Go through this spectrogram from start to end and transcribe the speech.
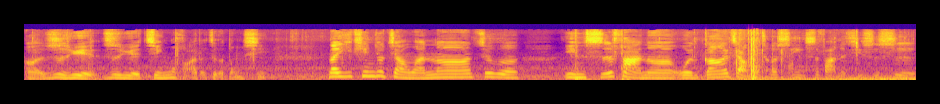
呃日月日月精华的这个东西。那一天就讲完呢。这个饮食法呢，我刚刚讲的这个是饮食法呢，其实是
